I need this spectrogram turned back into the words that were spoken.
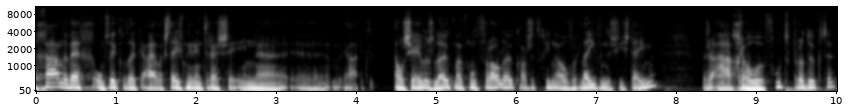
gaandeweg ontwikkelde ik eigenlijk steeds meer interesse in... ja, LCA was leuk, maar ik vond het vooral leuk als het ging over levende systemen. Dus agro-foodproducten.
